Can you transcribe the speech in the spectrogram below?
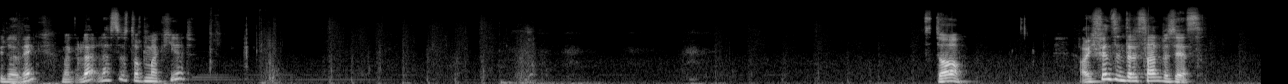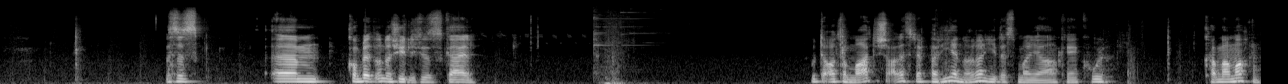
Wieder weg? Lass es doch markiert. So. Aber ich finde es interessant bis jetzt. Das ist ähm, komplett unterschiedlich. Das ist geil. Gut, automatisch alles reparieren, oder? Jedes Mal, ja. Okay, cool. Kann man machen.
